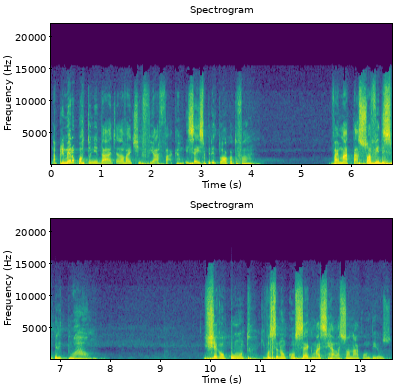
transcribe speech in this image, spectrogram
Na primeira oportunidade, ela vai te enfiar a faca. Isso é espiritual que eu estou falando. Vai matar sua vida espiritual. Chega ao ponto que você não consegue mais se relacionar com Deus.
